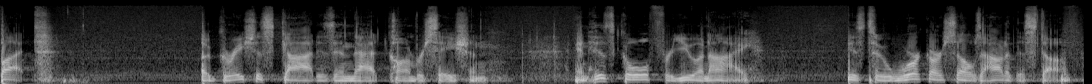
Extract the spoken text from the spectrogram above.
But a gracious God is in that conversation. And his goal for you and I is to work ourselves out of this stuff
